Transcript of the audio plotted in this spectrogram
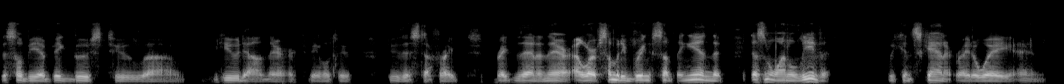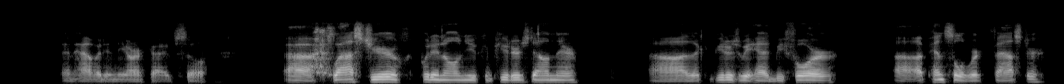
this will be a big boost to uh, Hugh down there to be able to do this stuff right right then and there. Or if somebody brings something in that doesn't want to leave it, we can scan it right away and and have it in the archive. So uh, last year, put in all new computers down there. Uh, the computers we had before, uh, a pencil worked faster.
